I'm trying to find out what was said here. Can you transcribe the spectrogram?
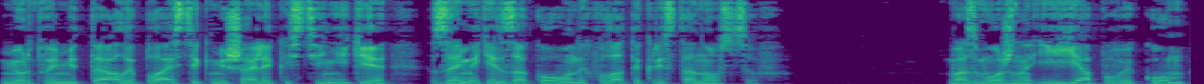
Мертвый металл и пластик мешали костянике заметить закованных в латы крестоносцев. Возможно, и яповый ком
